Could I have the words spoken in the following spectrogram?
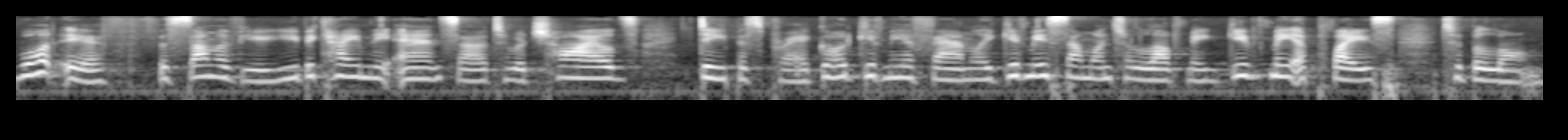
What if, for some of you, you became the answer to a child's deepest prayer God, give me a family, give me someone to love me, give me a place to belong?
